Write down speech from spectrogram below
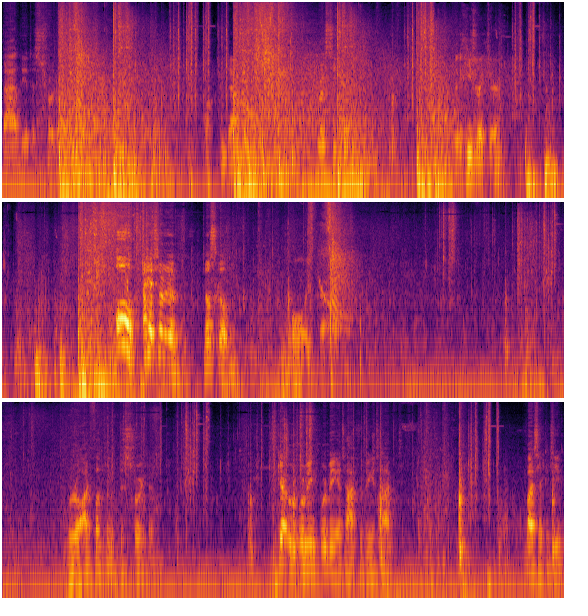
badly it destroyed them. Knocked him down. Where's he here? He's right there. Oh! I headshotted him! No scope. Holy crap. Bro, I fucking destroyed him. Get, we're being, we're being attacked, we're being attacked. By a second team.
